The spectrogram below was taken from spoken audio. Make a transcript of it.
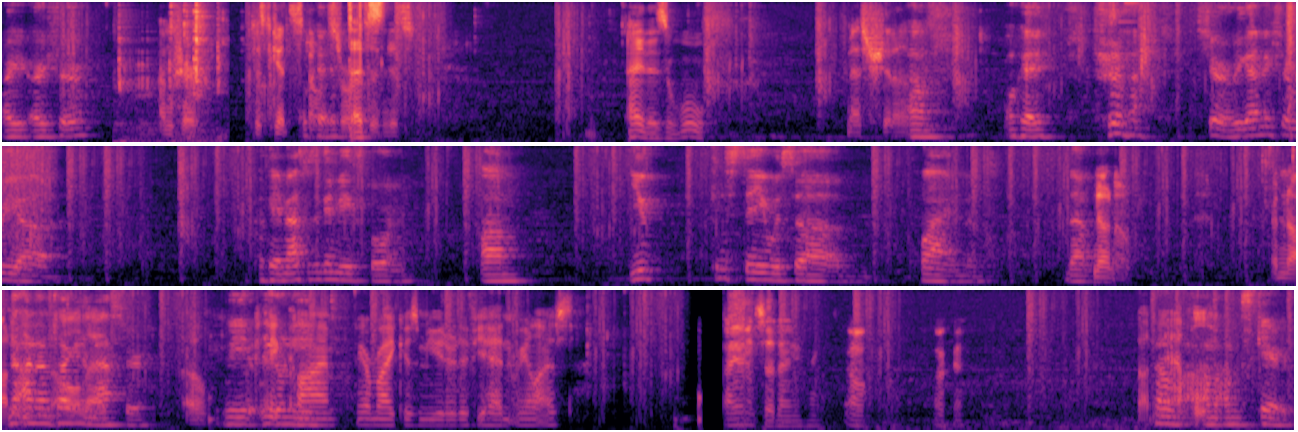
Are you, are you sure? I'm sure. Just get stone Okay. swords That's- and just Hey, there's a wolf. mess shit up. Um, okay. sure, we gotta make sure we, uh... Okay, Master's gonna be exploring. Um, you can stay with, uh, Climb and them. no, no. I'm not No, I'm, eating talking to that. Master. Oh, We, we Hey, don't need... climb. Your mic is muted if you hadn't realized. I haven't said anything. Oh, okay. got Oh, apple. I'm, I'm scared.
